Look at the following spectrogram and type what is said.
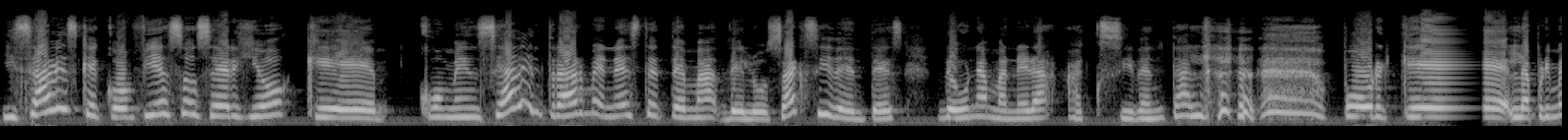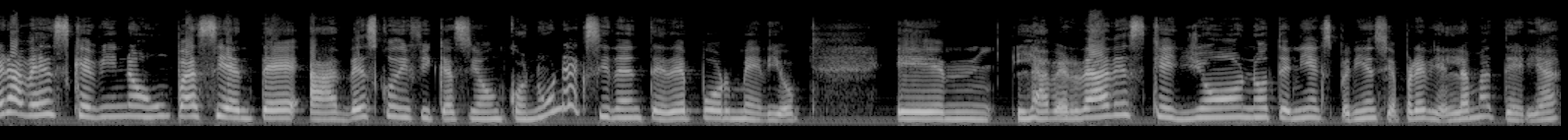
Y sabes que confieso, Sergio, que comencé a adentrarme en este tema de los accidentes de una manera accidental, porque la primera vez que vino un paciente a descodificación con un accidente de por medio, Em, la verdad es que yo no tenía experiencia previa en la materia,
